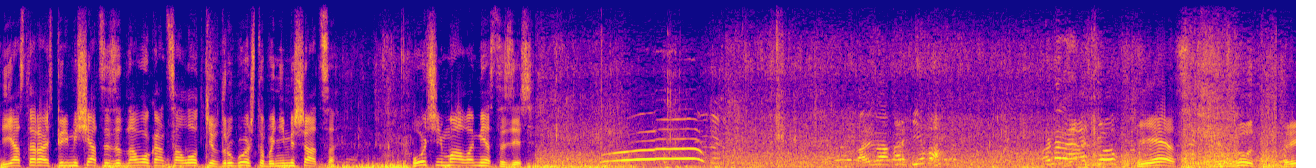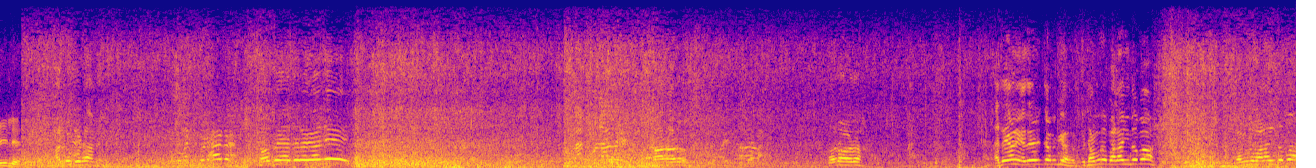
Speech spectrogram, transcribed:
Я стараюсь перемещаться из одного конца лодки в другой, чтобы не мешаться. Очень мало места здесь. Yes, it's good, really. Ada kan? Ada jam ke? Jam ke balang itu apa? Jam ke balang itu apa?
